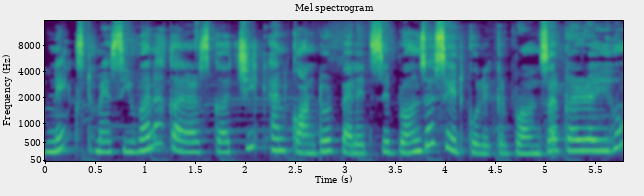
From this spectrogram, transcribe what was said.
नेक्स्ट मैं सिवाना कलर्स का चिक एंड कॉन्टोर पैलेट से ब्राउन्जर सेट को लेकर ब्राउन्जर कर रही हूँ।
